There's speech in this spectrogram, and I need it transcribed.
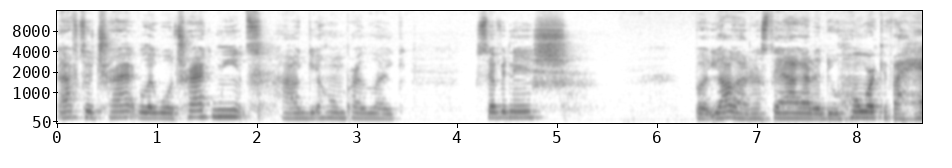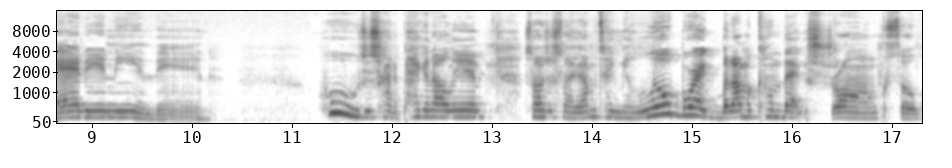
after track, like well track meets, I'll get home probably like seven ish. But y'all gotta understand I gotta do homework if I had any and then whoo, just try to pack it all in. So I was just like, I'm gonna take me a little break, but I'm gonna come back strong. So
